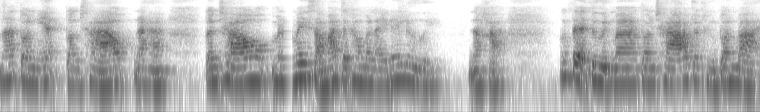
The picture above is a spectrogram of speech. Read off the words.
หน้าตอนเนี้ยตอนเช้านะคะ ตอนเช้ามันไม่สามารถจะทำอะไรได้เลยนะคะ ตั้งแต่ตื่นมาตอนเช้าจนถึงตอนบ่าย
